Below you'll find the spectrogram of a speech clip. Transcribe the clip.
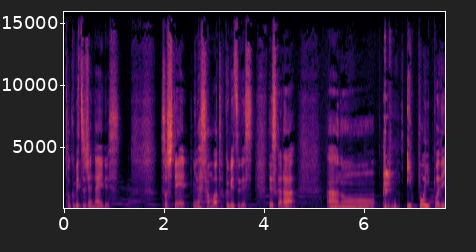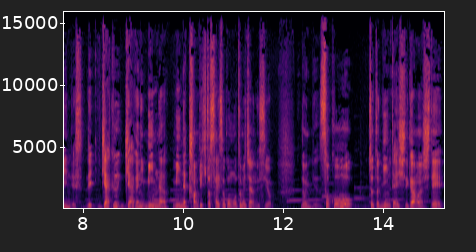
特別じゃないです。そして皆さんは特別です。ですからあのー、一歩一歩でいいんです。で逆逆にみんなみんな完璧と最速を求めちゃうんですよ。でもそこをちょっと忍耐して我慢して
